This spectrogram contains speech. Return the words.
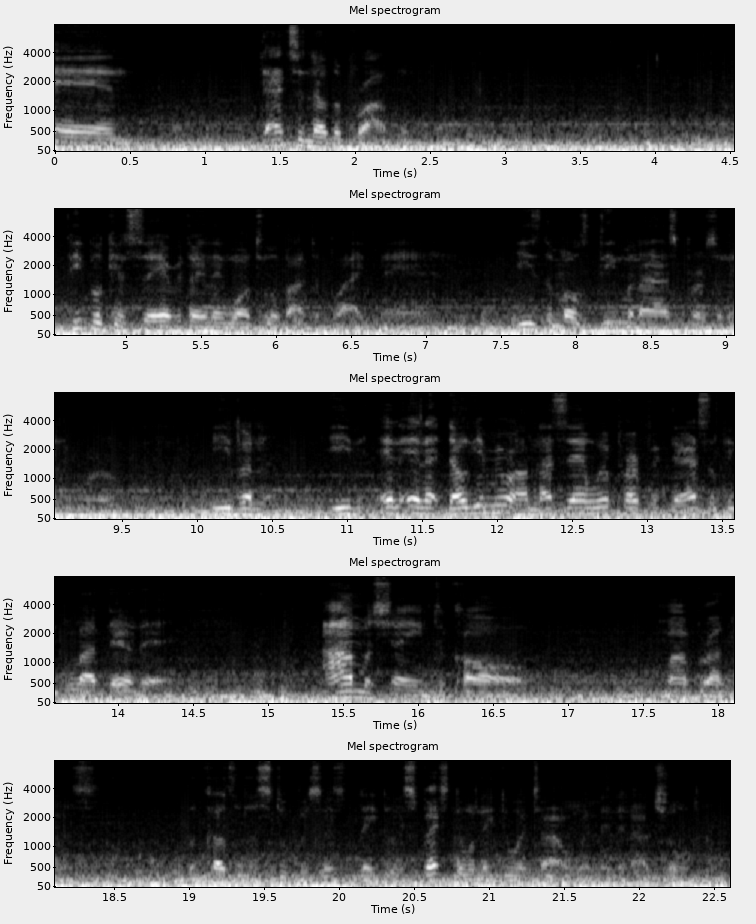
And that's another problem. People can say everything they want to about the black man. He's the most demonized person in the world. Even, even, and, and don't get me wrong, I'm not saying we're perfect. There are some people out there that I'm ashamed to call my brothers because of the stupid stupidness they do, especially when they do it to our women and our children.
